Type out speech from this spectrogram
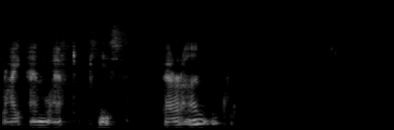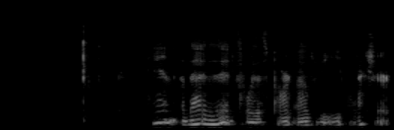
right and left piece that are unequal. And that is it for this part of the lecture.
